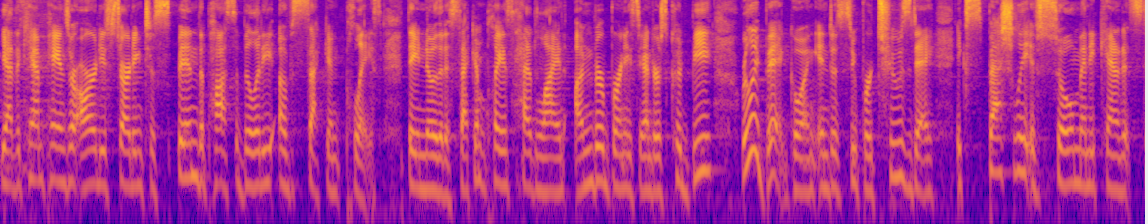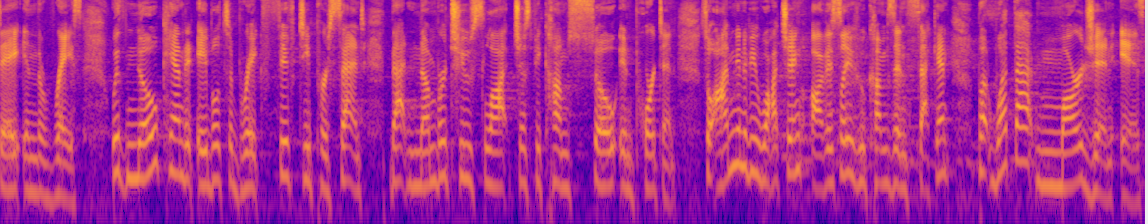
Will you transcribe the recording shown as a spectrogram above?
Yeah, the campaigns are already starting to spin the possibility of second place. They know that a second place headline under Bernie Sanders could be really big going into Super Tuesday, especially if so many candidates stay in the race. With no candidate able to break 50%, that number two slot just becomes so important. So I'm going to be watching, obviously, who comes in second, but what that margin is.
